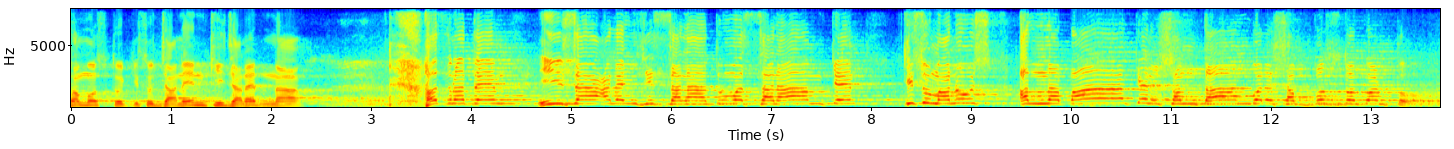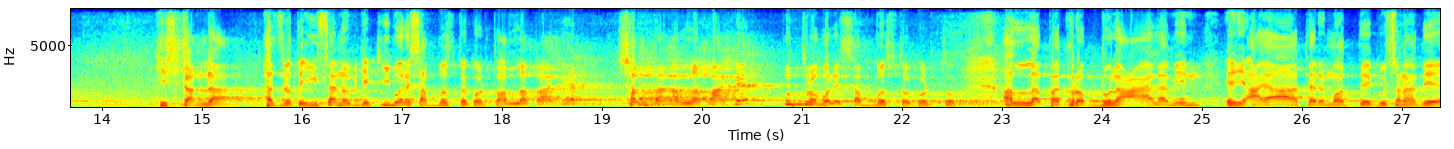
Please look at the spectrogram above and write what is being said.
সমস্ত কিছু জানেন কি জানেন না? হজরতে ঈসা আলাইহিস সালাতু ওয়াস সালামকে কিছু মানুষ আল্লাহ পাকের সন্তান বলে সাব্যস্ত করত। খ্রিস্টানরা হজরত ঈসা নবীকে কি বলে সাব্যস্ত করত? আল্লাহ পাকের সন্তান, আল্লাহ পাকের পুত্র বলে সাব্যস্ত করত। আল্লাহ পাক রব্বুল আলামিন এই আয়াতের মধ্যে ঘোষণা দিয়ে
